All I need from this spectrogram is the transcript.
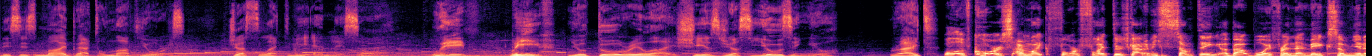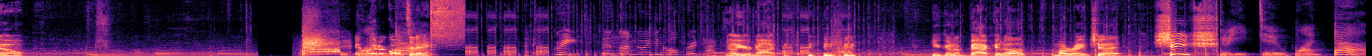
This is my battle, not yours. Just let me end this all. Leave! Leave. You do realize she is just using you, right? Well, of course, I'm like four foot. There's got to be something about boyfriend that makes him, you know. Hey, we had our goal today. Great, then I'm going to call for a taxi. No, you're not. you're gonna back it up. Am I right, chat? Sheesh! Three, two, one, go!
